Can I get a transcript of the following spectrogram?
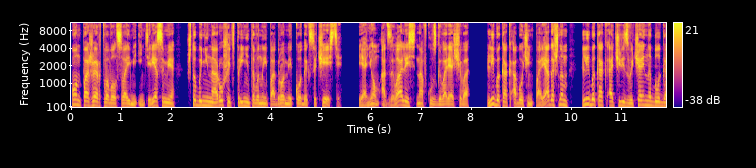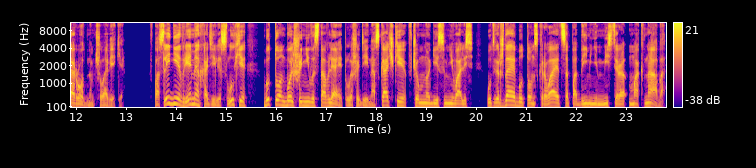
он пожертвовал своими интересами, чтобы не нарушить принятого на ипподроме кодекса чести, и о нем отзывались, на вкус говорящего, либо как об очень порядочном, либо как о чрезвычайно благородном человеке. В последнее время ходили слухи, будто он больше не выставляет лошадей на скачки, в чем многие сомневались, утверждая, будто он скрывается под именем мистера Макнаба,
